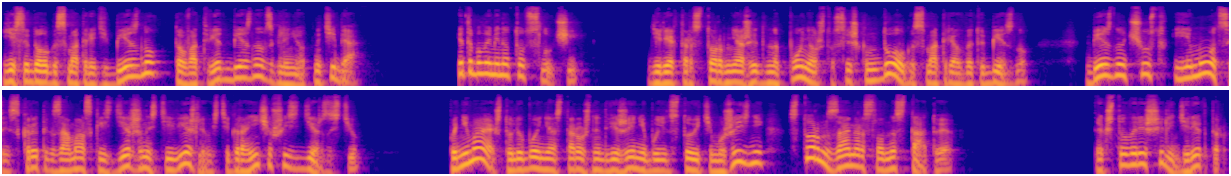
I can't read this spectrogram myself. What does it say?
«Если долго смотреть в бездну, то в ответ бездна взглянет на тебя». Это был именно тот случай. Директор Сторм неожиданно понял, что слишком долго смотрел в эту бездну. Бездну чувств и эмоций, скрытых за маской сдержанности и вежливости, граничившей с дерзостью. Понимая, что любое неосторожное движение будет стоить ему жизни, Сторм замер, словно статуя. «Так что вы решили, директор?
